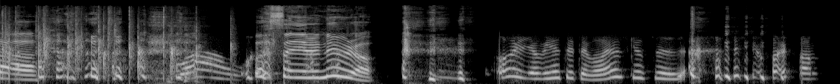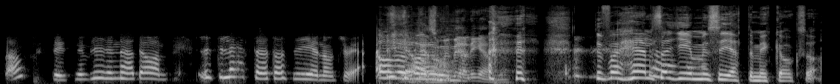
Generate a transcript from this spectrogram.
Stjärna! Wow! Vad säger du nu då? Oj, jag vet inte vad jag ska säga. Det var fantastiskt. Nu blir den här dagen lite lättare att ta sig igenom tror jag. Ja, vad Det är det som är meningen. Du får hälsa Jimmy så jättemycket också.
